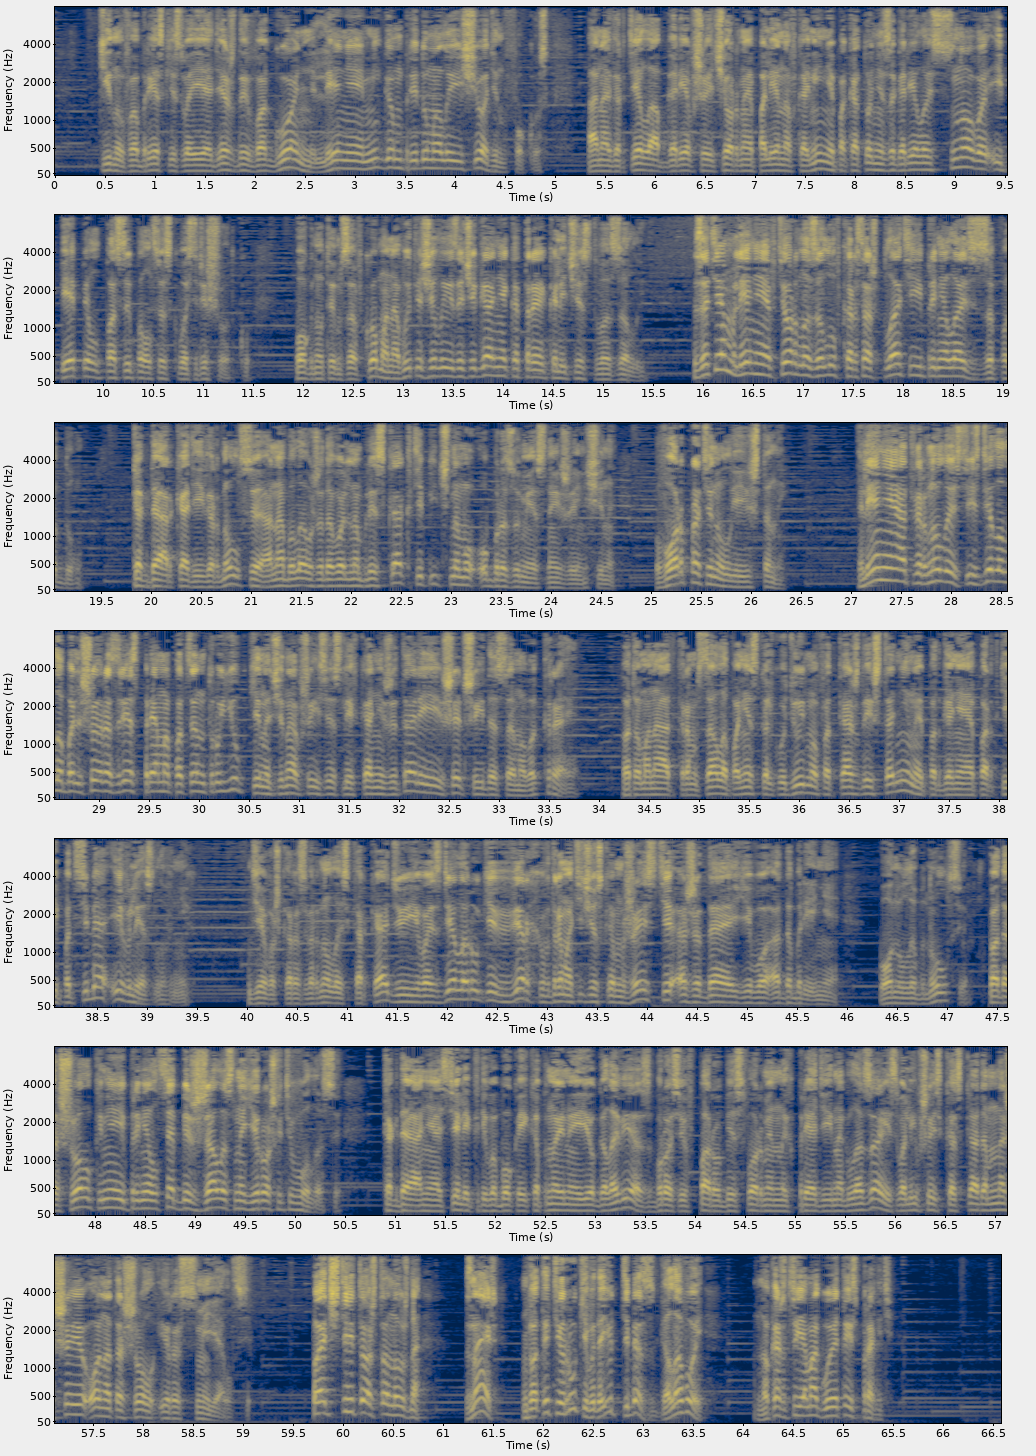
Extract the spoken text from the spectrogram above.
Кинув обрезки своей одежды в огонь, Леня мигом придумала еще один фокус. Она вертела обгоревшее черное полено в камине, пока то не загорелось снова, и пепел посыпался сквозь решетку. Погнутым совком она вытащила из очага некоторое количество золы. Затем Леня втерла золу в корсаж платья и принялась за подол. Когда Аркадий вернулся, она была уже довольно близка к типичному образу местной женщины – Вор протянул ей штаны. Леня отвернулась и сделала большой разрез прямо по центру юбки, начинавшейся слегка ниже талии и шедшей до самого края. Потом она откромсала по нескольку дюймов от каждой штанины, подгоняя портки под себя, и влезла в них. Девушка развернулась к Аркадию и воздела руки вверх в драматическом жесте, ожидая его одобрения. Он улыбнулся, подошел к ней и принялся безжалостно ерошить волосы. Когда они осели кривобокой копной на ее голове, сбросив пару бесформенных прядей на глаза и свалившись каскадом на шею, он отошел и рассмеялся. «Почти то, что нужно. Знаешь, вот эти руки выдают тебя с головой. Но, кажется, я могу это исправить».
